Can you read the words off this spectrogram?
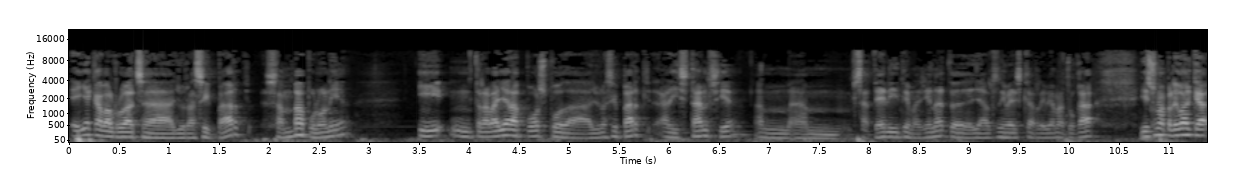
ell acaba el rodatge a Jurassic Park, se'n va a Polònia i treballa la pospo de Jurassic Park a distància amb, amb satèl·lit, imagina't eh, ja els nivells que arribem a tocar i és una pel·lícula que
